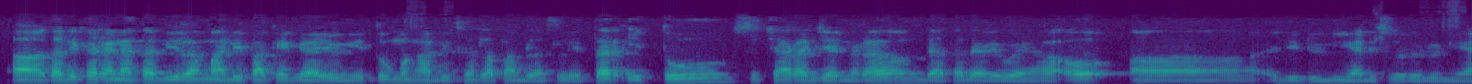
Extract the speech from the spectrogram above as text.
Uh, tadi Karenata bilang mandi pakai gayung itu menghabiskan 18 liter itu secara general data dari WHO uh, eh, di dunia di seluruh dunia.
